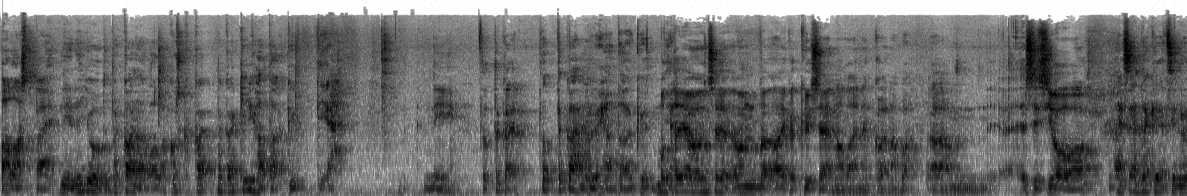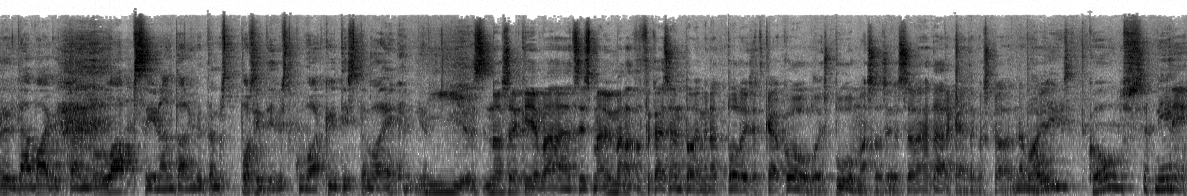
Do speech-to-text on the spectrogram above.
alaspäin niiden YouTube-kanavalla, koska ka- me kaikki vihataan kyttiä. Niin, totta kai. Totta kai me vihataan kyttiä. Mutta joo, se on aika kyseenalainen kanava. Um, siis joo, Ai sen takia, että siinä yritetään vaikuttaa niin lapsiin, antaa niin tämmöistä positiivista kuvaa kytistä vai? No sekin vähän, että siis mä ymmärrän totta kai sen toiminnan, että poliisit käy kouluissa puhumassa asioista, se on ihan tärkeää, koska ne voi... Poliisit koulussa, niin. Niin,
